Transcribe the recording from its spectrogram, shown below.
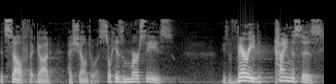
itself that God has shown to us. So his mercies, these varied kindnesses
